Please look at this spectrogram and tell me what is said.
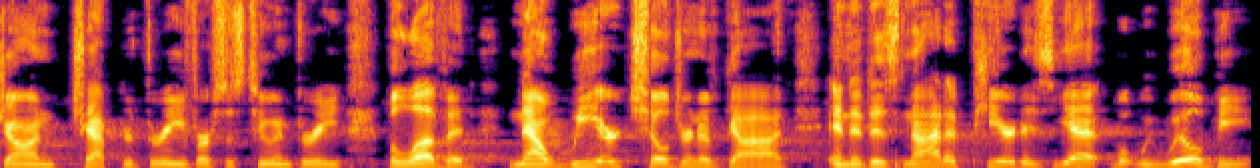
John chapter 3 verses 2 and 3. Beloved, now we are children of God and it has not appeared as yet what we will be.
